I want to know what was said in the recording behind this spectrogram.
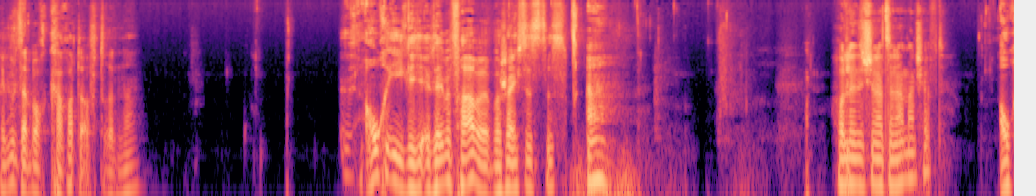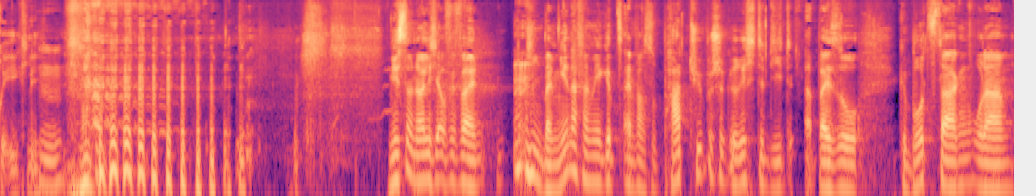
gut, ist aber auch Karotte oft drin, ne? auch eklig, selbe Farbe. Wahrscheinlich ist das Ah. Holländische Nationalmannschaft? Auch eklig. Hm. Mir ist nur neulich aufgefallen, bei mir in der Familie gibt's einfach so paar typische Gerichte, die bei so Geburtstagen oder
